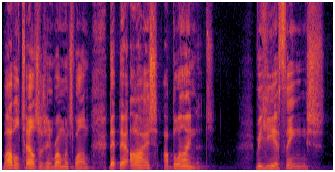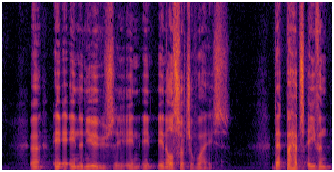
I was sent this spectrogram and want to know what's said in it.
Bible tells us in Romans 1 that their eyes are blinded. We hear things uh, in, the news in, in, in all sorts of ways that perhaps even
